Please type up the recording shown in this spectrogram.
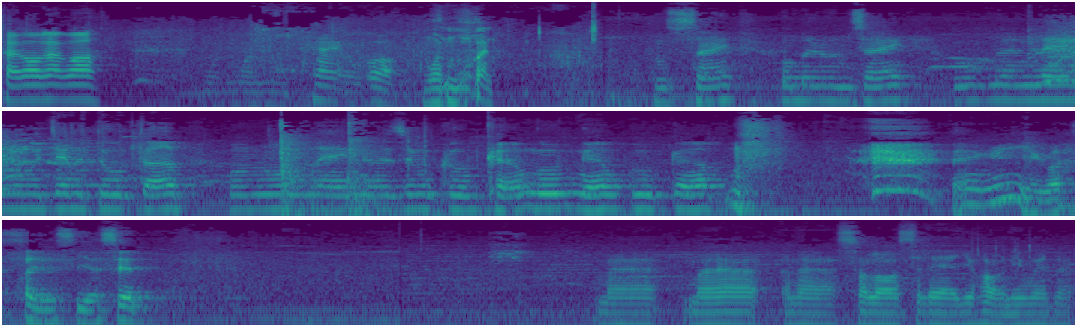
ขักออกขักออกให้ออกมวนมวนใส่ผมบอลลูนใส่ผงุบแรงแรงหัวใจมันตูมตามงุบงุบแรงหัวใจมันคุมขามงุบงามกูกับไอ้เหี้ยว่าใส่ เสียเสร็จมามาอันน่ะสโลสแลอยู่ห้องนี้เหมือนนะ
